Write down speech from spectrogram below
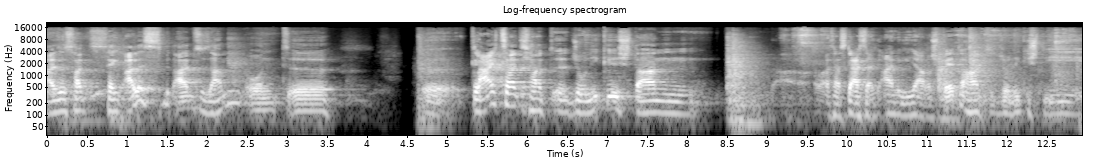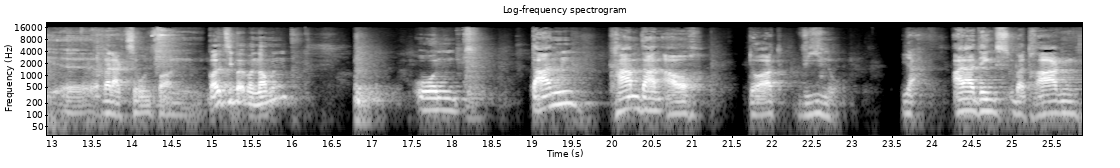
Also es hat, es hängt alles mit allem zusammen und äh, äh, gleichzeitig hat äh, Joe Nikisch dann, was heißt gleichzeitig, einige Jahre später hat Joe Nikisch die äh, Redaktion von Goldsieber übernommen und dann kam dann auch dort Vino. Ja, allerdings übertragen,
